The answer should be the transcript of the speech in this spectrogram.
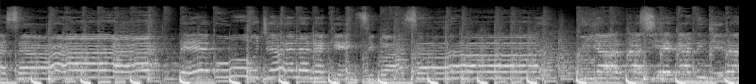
baasaa dheebuu jaalala keensi baasaa guyyaa har'aas eegaati jira.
